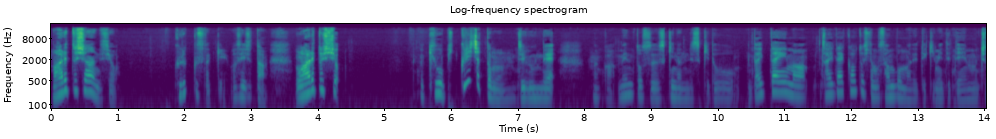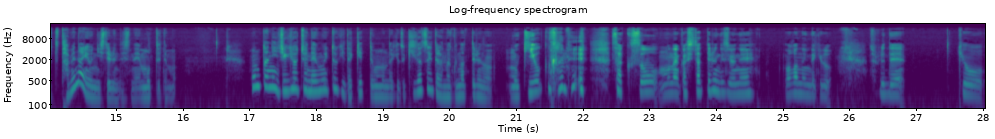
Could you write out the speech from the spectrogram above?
まあ、あれと一緒なんですよ。クルックスだっけ？忘れちゃった。もうあれと一緒。今日びっくりしちゃったもん、自分で。なんか、メントス好きなんですけど、だいたい今、最大買うとしても3本までって決めてて、もうちょっと食べないようにしてるんですね、持ってても。本当に授業中眠い時だけって思うんだけど、気がついたらなくなってるの。もう記憶がね、錯綜もなんかしちゃってるんですよね。わかんないんだけど。それで、今日、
